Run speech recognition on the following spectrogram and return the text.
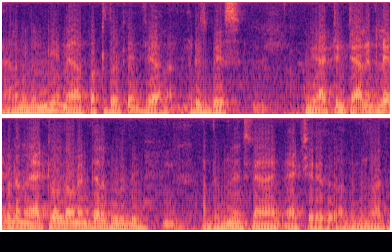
నేల మీద ఉండి నేల పట్టుతోటే చేయాలి. దట్ ఈస్ బేస్ నువ్వు యాక్టింగ్ టాలెంట్ లేకుండా నువ్వు యాక్టర్ అవుదామని అంటే ఎలా కుదిరింది అంతకుముందు నుంచి నేను యాక్ట్ చేయలేదు. అంతకుముందు నాకు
